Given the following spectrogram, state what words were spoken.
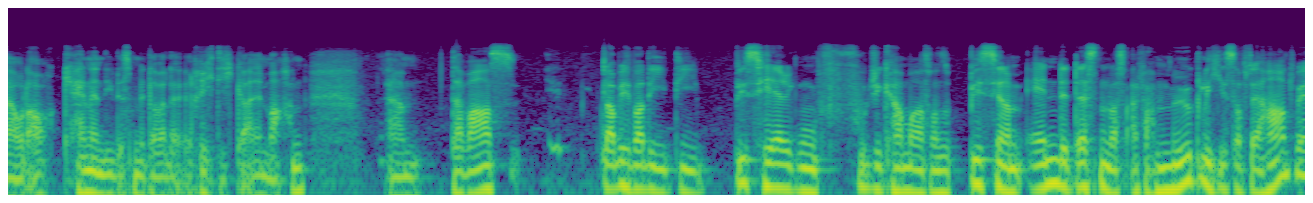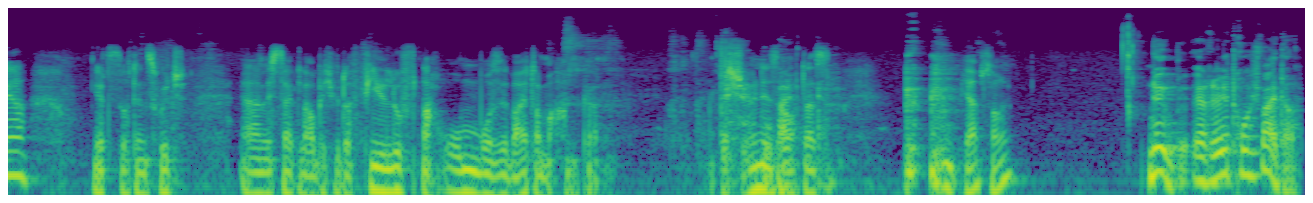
Äh, oder auch Canon, die das mittlerweile richtig geil machen. Ähm, da war es, glaube ich, war die, die bisherigen Fuji-Kameras waren so ein bisschen am Ende dessen, was einfach möglich ist auf der Hardware. Jetzt durch den Switch äh, ist da, glaube ich, wieder viel Luft nach oben, wo sie weitermachen können. Das Schöne ist auch, dass. ja, sorry. Nö, er redet ruhig weiter.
